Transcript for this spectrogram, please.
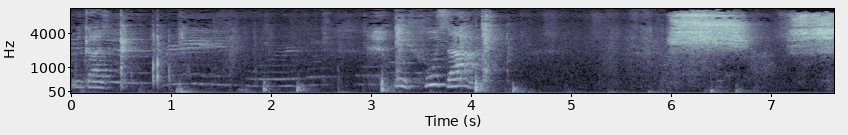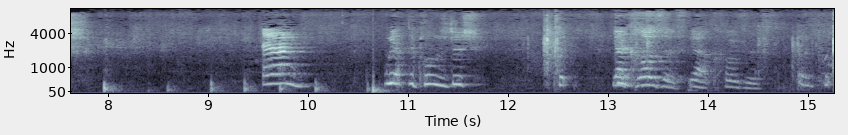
You guys. Wait, who's that? Shh. And we have to close this. Put, Yeah, close this. Yeah, close this. gotta put.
